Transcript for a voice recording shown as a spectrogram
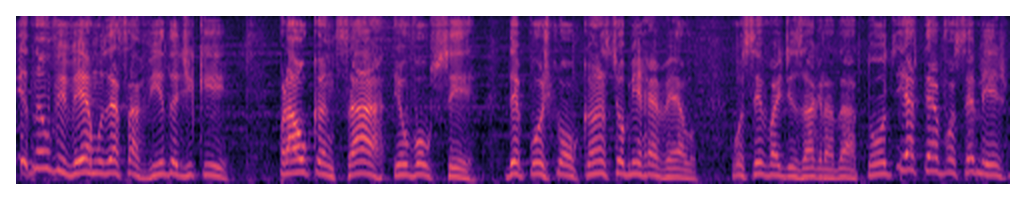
e não vivermos essa vida de que para alcançar eu vou ser, depois que eu alcanço eu me revelo. Você vai desagradar a todos e até você mesmo.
